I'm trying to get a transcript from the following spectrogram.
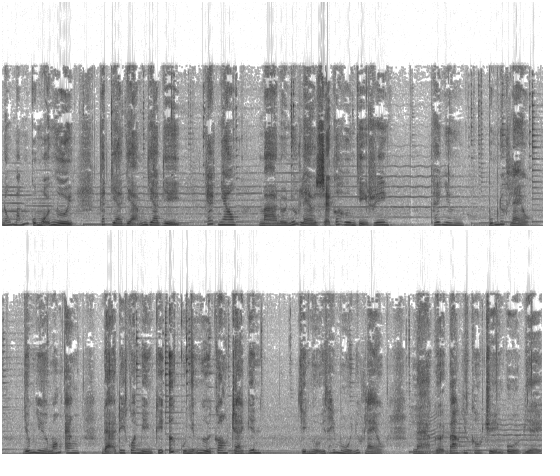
nấu mắm của mỗi người, cách gia giảm gia vị, khác nhau mà nồi nước lèo sẽ có hương vị riêng. Thế nhưng, bún nước lèo, giống như món ăn, đã đi qua miền ký ức của những người con Trà Vinh. Chỉ ngửi thấy mùi nước lèo là gợi bao nhiêu câu chuyện ùa về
